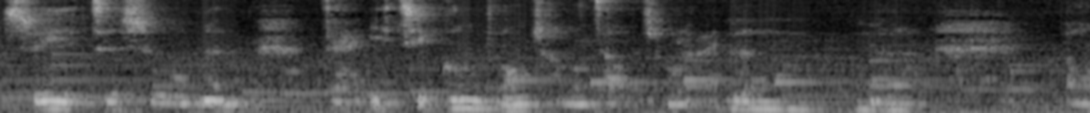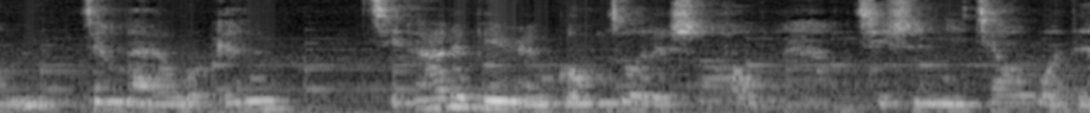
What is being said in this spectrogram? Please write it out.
所以这是我们在一起共同创造出来的。嗯嗯，呃，嗯，将来我跟其他的病人工作的时候，其实你教我的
